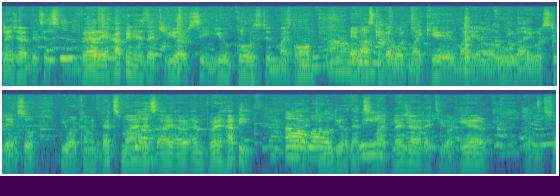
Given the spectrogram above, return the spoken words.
pleasure. This is very happiness that we are seeing you closed in my home Oh, and wow. asking about my kid, my you know rule, I your student. So you are coming. That's my. Well- that's I. I I'm very happy. Oh, I well, told you that's we- my pleasure that you are here. Mm, so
